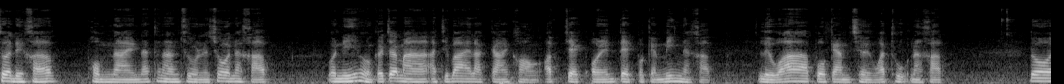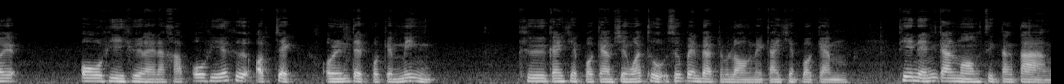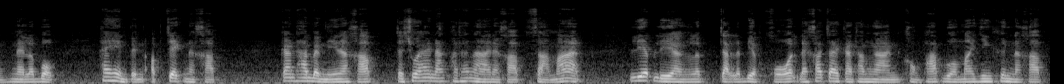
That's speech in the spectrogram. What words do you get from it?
สวัสดีครับ ผมนายนัทนันสุวรรณโชตนะครับ วันนี้ผมก็จะมาอธิบายหลักการของ Object Oriented Programming นะครับ หรือว่าโปรแกรมเชิงวัตถุนะครับ โดย OP คืออะไรนะครับ OOP ก็คือ Object Oriented Programming คือการเขียนโปรแกรมเชิงวัตถุ ซึ่งเป็นแบบจำลองในการเขียนโปรแกรม ที่เน้นการมองสิ่งต่างๆ ในระบบให้เห็นเป็น Object นะครับ การทำแบบนี้นะครับ จะช่วยให้นักพัฒนานะครับ สามารถ เรียบเรียงและจัดระเบียบโค้ด และเข้าใจการทำงานของภาพรวมมากยิ่งขึ้นนะครับ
